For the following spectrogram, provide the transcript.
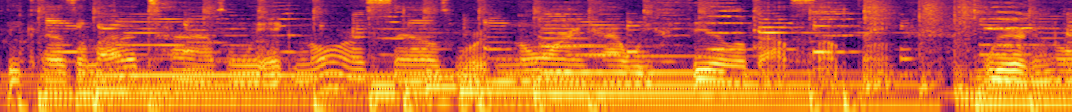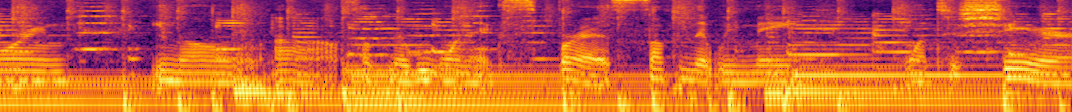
because a lot of times when we ignore ourselves, we're ignoring how we feel about something. We're ignoring, you know, uh, something that we want to express, something that we may want to share,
